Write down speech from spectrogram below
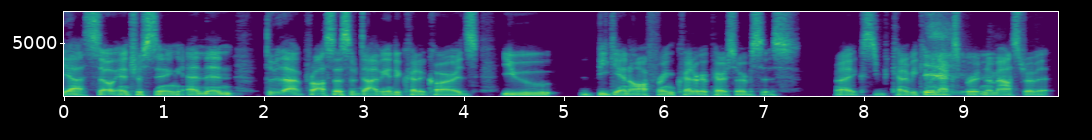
Yeah so interesting. And then through that process of diving into credit cards you began offering credit repair services right? Because you kind of became an expert and a master of it.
